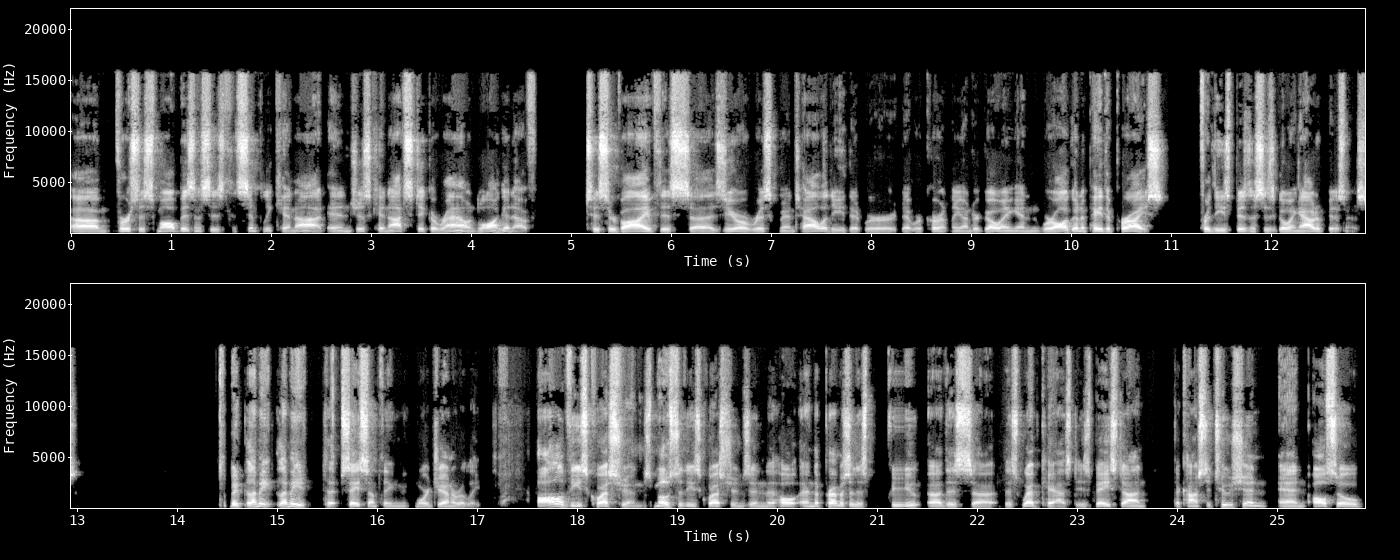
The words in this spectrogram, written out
um, versus small businesses that simply cannot and just cannot stick around long enough to survive this uh, zero risk mentality that we're that we're currently undergoing, and we're all going to pay the price for these businesses going out of business. But let me let me th- say something more generally. All of these questions, most of these questions, in the whole and the premise of this uh, this uh, this webcast is based on the Constitution and also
